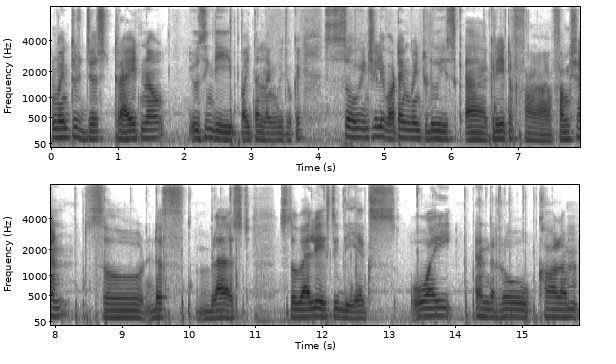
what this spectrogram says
i'm going to just try it now using the python language okay? So initially what i'm going to do is uh, create a fu- function. So def blast. So value is the x y and the row column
